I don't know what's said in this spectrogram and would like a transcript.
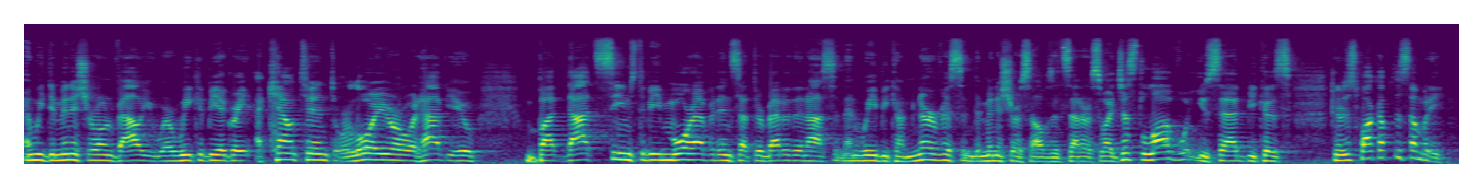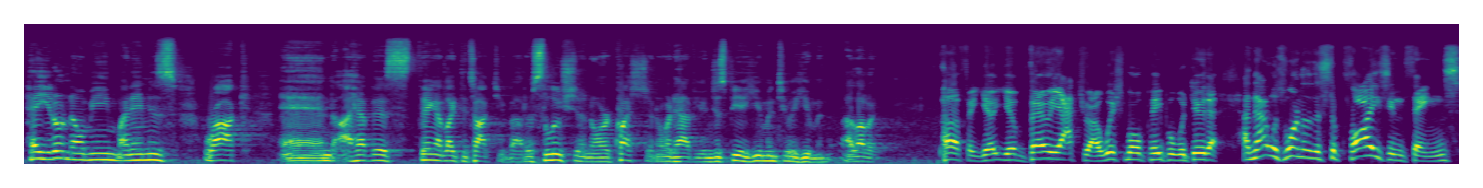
and we diminish our own value where we could be a great accountant or lawyer or what have you but that seems to be more evidence that they're better than us and then we become nervous and diminish ourselves etc so i just love what you said because you know just walk up to somebody hey you don't know me my name is rock and i have this thing i'd like to talk to you about or solution or a question or what have you and just be a human to a human i love it Perfect. You're, you're very accurate. I wish more people would do that. And that was one of the surprising things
